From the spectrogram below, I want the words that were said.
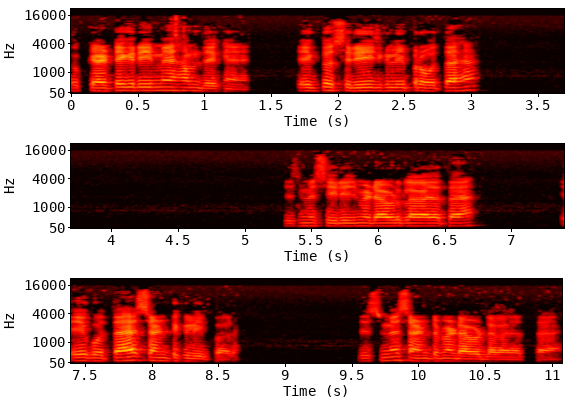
तो कैटेगरी में हम देखें, एक तो सीरीज़ क्लीपर होता है, जिसमें सीरीज़ में डायोड लगाया जाता है। एक होता है संट क्लीपर, जिसमें संट में डायोड लगा जाता है।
